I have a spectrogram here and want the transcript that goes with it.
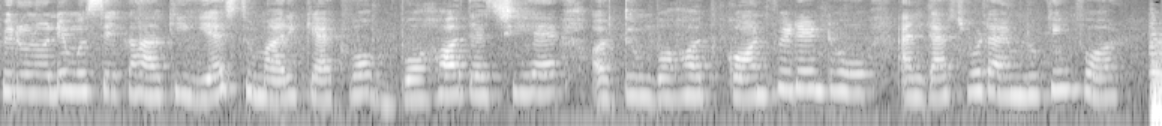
फिर उन्होंने मुझसे कहा कि येस तुम्हारी कैटवॉक बहुत अच्छी है और तुम बहुत कॉन्फिडेंट हो and that's what I am looking for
